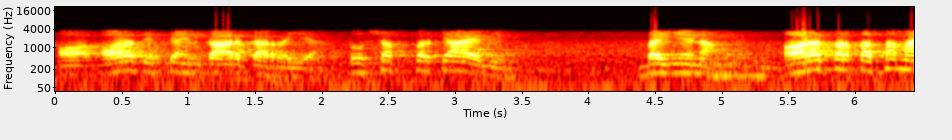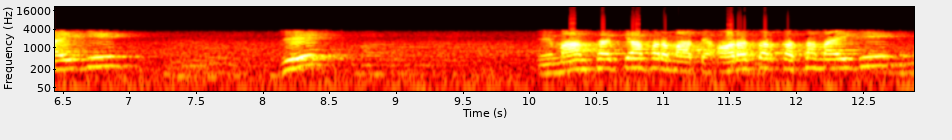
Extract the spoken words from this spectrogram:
اور عورت اس کا انکار کر رہی ہے۔ تو اس شخص پر کیا آئے گی؟ بینا عورت پر قسم آئے گی؟ جی؟ امام صاحب کیا فرماتے ہیں؟ عورت پر قسم آئے گی؟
